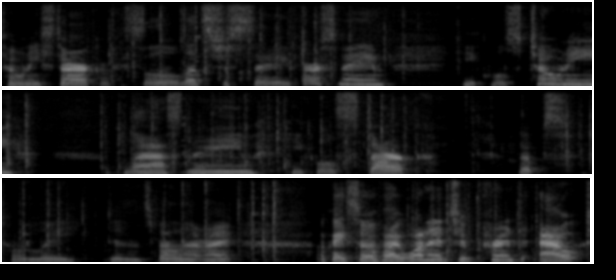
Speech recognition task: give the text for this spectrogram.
Tony Stark. Okay, so let's just say first name equals Tony, last name equals Stark. Oops, totally didn't spell that right. Okay, so if I wanted to print out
